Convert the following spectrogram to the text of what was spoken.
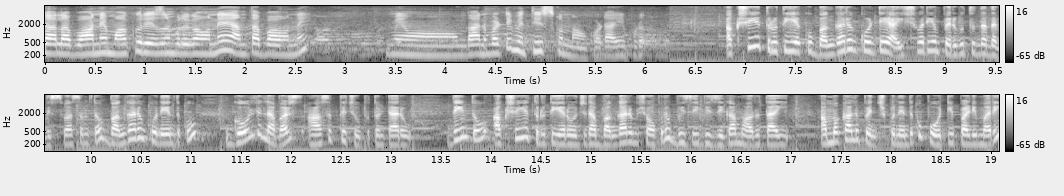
చాలా బాగున్నాయి. మాకు రీజనబుల్గా ఉన్నాయి. అంతా బాగున్నాయి. మేము దాన్ని బట్టి మేము తీసుకున్నాం కూడా ఇప్పుడు. అక్షయ తృతీయకు బంగారం కొంటే ఐశ్వర్యం పెరుగుతుందన్న విశ్వాసంతో బంగారం కొనేందుకు గోల్డ్ లవర్స్ ఆసక్తి చూపుతుంటారు. దీంతో అక్షయ తృతీయ రోజున బంగారం షాపులు బిజీ బిజీగా మారుతాయి. అమ్మకాలు పెంచుకునేందుకు పోటీ పడి మరీ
